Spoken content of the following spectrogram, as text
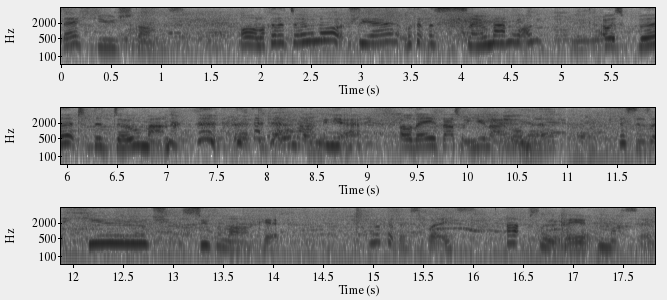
they're huge scones. Oh, look at the donuts. Yeah, look at the snowman one. Oh, it's Bert the Dough Man. yeah. Oh, they. That's what you like, Mum. This is a huge supermarket. Look at this place. Absolutely massive.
